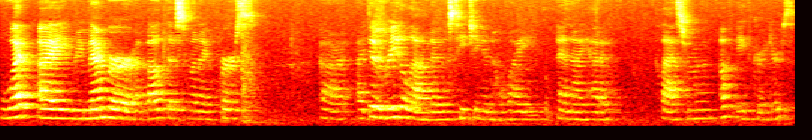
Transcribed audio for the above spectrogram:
what I remember about this when I first, uh, I did a read aloud, I was teaching in Hawaii, and I had a classroom of eighth graders.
